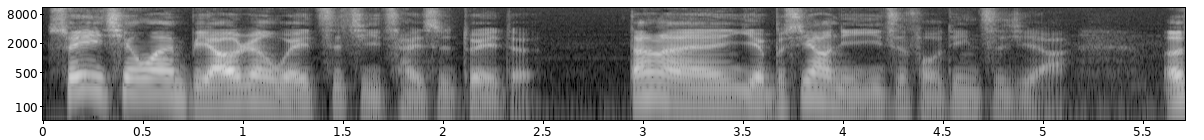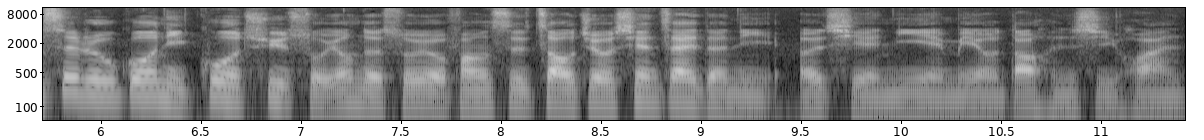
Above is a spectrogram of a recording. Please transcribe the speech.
所以千万不要认为自己才是对的。当然也不是要你一直否定自己啊。而是，如果你过去所用的所有方式造就现在的你，而且你也没有到很喜欢，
